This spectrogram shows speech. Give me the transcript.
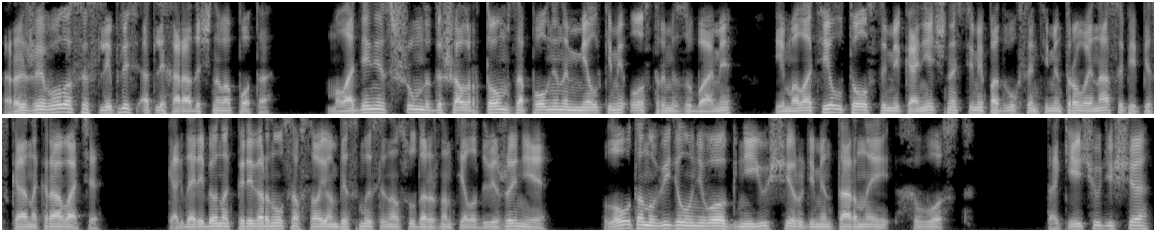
Рыжие волосы слиплись от лихорадочного пота. Младенец шумно дышал ртом, заполненным мелкими острыми зубами, и молотил толстыми конечностями по двухсантиметровой насыпи песка на кровати. Когда ребенок перевернулся в своем бессмысленном судорожном телодвижении, Лоутон увидел у него гниющий рудиментарный хвост. Такие чудища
